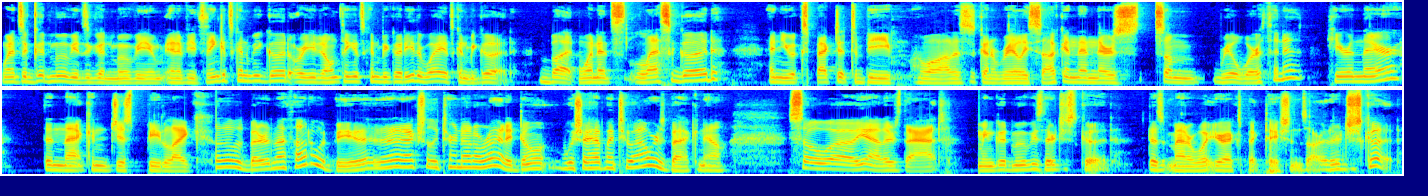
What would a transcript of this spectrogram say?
When it's a good movie, it's a good movie. And if you think it's going to be good or you don't think it's going to be good, either way, it's going to be good. But when it's less good and you expect it to be, wow, this is going to really suck, and then there's some real worth in it here and there, then that can just be like, oh, that was better than I thought it would be. It actually turned out all right. I don't wish I had my two hours back now. So uh, yeah, there's that. I mean, good movies, they're just good. Doesn't matter what your expectations are, they're just good.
